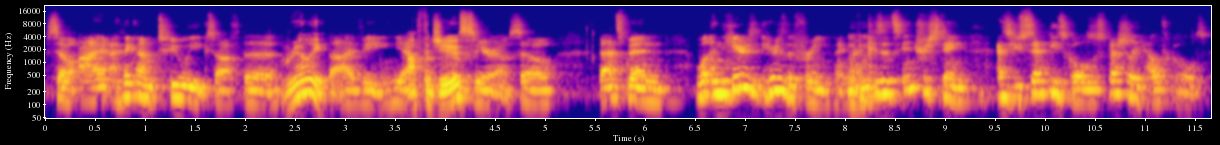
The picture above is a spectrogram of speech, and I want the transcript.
So I I think I'm two weeks off the really? the IV. Yeah, Off the juice? Coke Zero. So that's been well, and here's here's the freeing thing, right? Because it's interesting as you set these goals, especially health goals.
